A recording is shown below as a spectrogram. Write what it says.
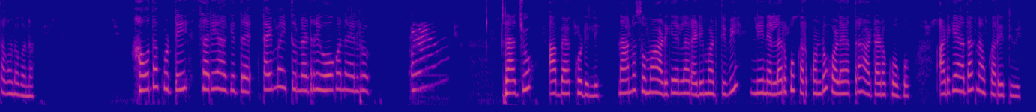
ತಗೊಂಡೋಗೋಣ. ಹೌದಾ ಪುಟ್ಟಿ? ಸರಿ ಆಗಿದ್ರೆ ಟೈಮ್ ಆಯ್ತು. ನಡ್ರಿ ಹೋಗೋಣ ಎಲ್ರು. ರಾಜು ಆ ಬ್ಯಾಗ್ ಕೊಡಿಲಿ ನಾನು ಸುಮ ಅಡಿಗೆ ಎಲ್ಲ ರೆಡಿ ಮಾಡ್ತೀವಿ. ನೀನೆಲ್ಲರಿಗೂ ಕರ್ಕೊಂಡು ಹೊಳೆ ಹತ್ರ ಆಟ ಆಡಕ್ಕೆ ಹೋಗು. ಅಡಿಗೆ ಆದಾಗ ನಾವು ಕರಿತೀವಿ.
